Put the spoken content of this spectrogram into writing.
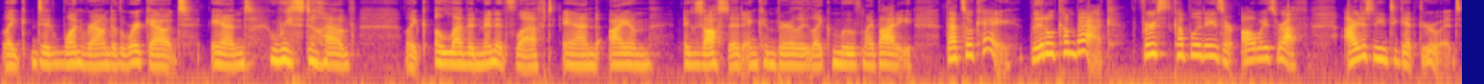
like did one round of the workout and we still have like 11 minutes left and I am exhausted and can barely like move my body. That's okay. It'll come back. First couple of days are always rough. I just need to get through it.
